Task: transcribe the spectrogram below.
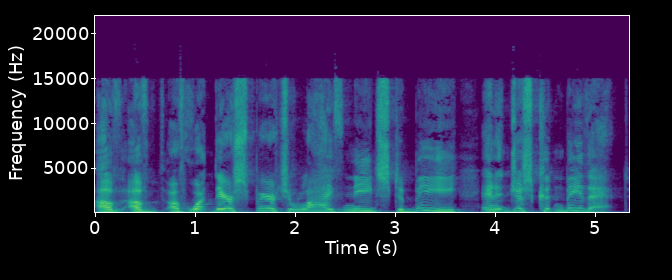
of, of, of what their spiritual life needs to be, and it just couldn't be that.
